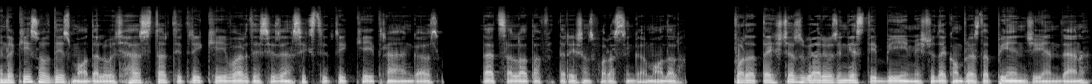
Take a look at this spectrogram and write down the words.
In the case of this model, which has 33k vertices and 63k triangles, that's a lot of iterations for a single model. For the textures, we are using STB image to decompress the PNG and then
